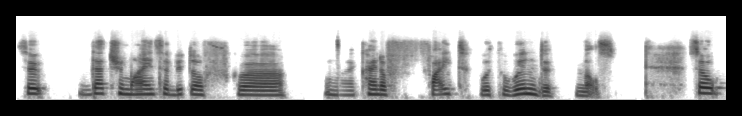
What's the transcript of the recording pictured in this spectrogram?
So that reminds a bit of uh, a kind of fight with windmills. So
